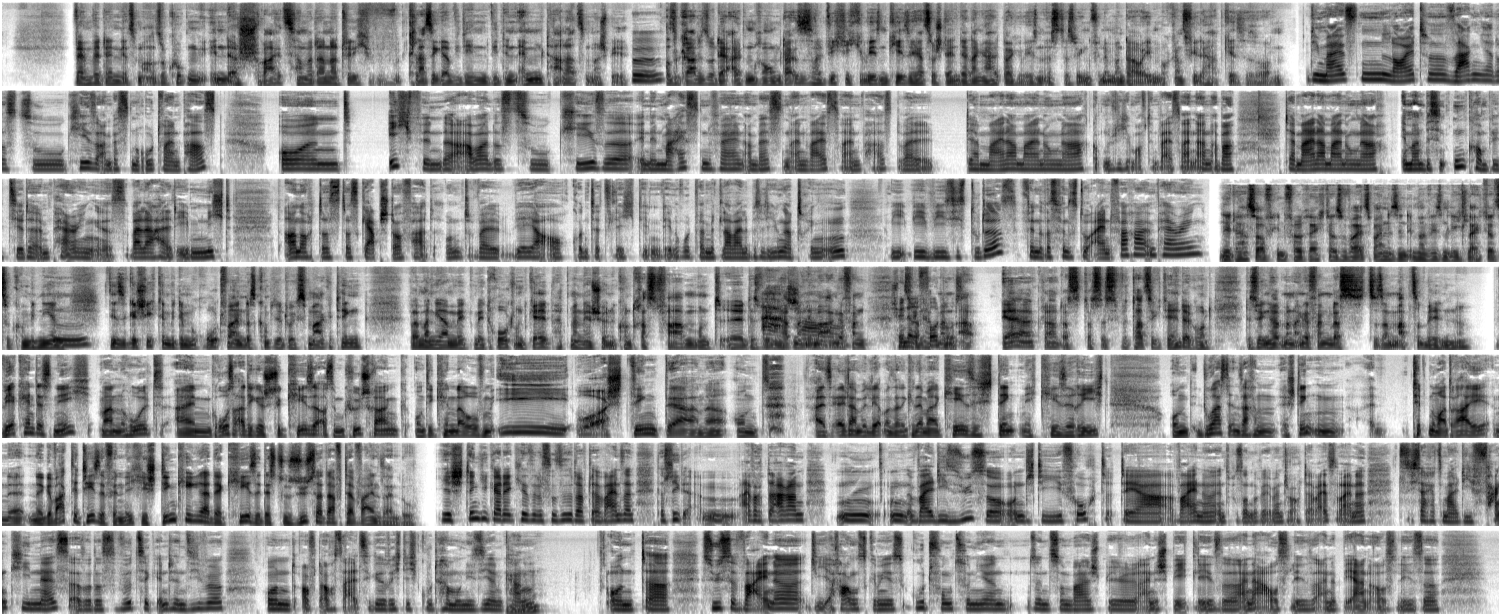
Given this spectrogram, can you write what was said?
Wenn wir denn jetzt mal so gucken, in der Schweiz haben wir dann natürlich Klassiker wie den, wie den Emmentaler zum Beispiel. Mhm. Also gerade so der Alpenraum, da ist es halt wichtig gewesen, Käse herzustellen, der lange haltbar gewesen ist. Deswegen findet man da eben auch ganz viele Hartkäsesorten. Die meisten Leute sagen ja, dass zu Käse am besten Rotwein passt. Und ich finde aber, dass zu Käse in den meisten Fällen am besten ein Weißwein passt, weil der meiner Meinung nach, kommt natürlich immer auf den Weißwein an, aber der meiner Meinung nach immer ein bisschen unkomplizierter im Pairing ist, weil er halt eben nicht auch noch das, das Gerbstoff hat und weil wir ja auch grundsätzlich den, den Rotwein mittlerweile ein bisschen jünger trinken. Wie, wie, wie siehst du das? Find, was findest du einfacher im Pairing? Nee, da hast du auf jeden Fall recht. Also Weißweine sind immer wesentlich leichter zu kombinieren. Mhm. Diese Geschichte mit dem Rotwein, das kommt ja durchs Marketing, weil man ja mit, mit Rot und Gelb hat man ja schöne Kontrastfarben und äh, deswegen ah, hat man schau. immer angefangen. Schönere Fotos. Man, ja, ja, klar, das, das ist tatsächlich der Hintergrund. Deswegen hat man angefangen, das zusammen abzubilden. Ne? Wer kennt es nicht? Man holt ein großartiges Stück Käse aus dem Kühlschrank und die Kinder rufen, ih, boah, stinkt der, ne? Und als Eltern belehrt man seine Kinder immer, Käse stinkt nicht, Käse riecht. Und du hast in Sachen Stinken äh, Tipp Nummer drei, eine, eine gewagte These finde ich. Je stinkiger der Käse, desto süßer darf der Wein sein, du. Je stinkiger der Käse, desto süßer darf der Wein sein. Das liegt ähm, einfach daran, mh, mm, weil die Süße und die Frucht der Weine, insbesondere eventuell auch der Weißweine, ich sage jetzt mal die Funkiness, also das würzig intensive und oft auch salzige richtig gut harmonisieren kann. Mhm. Und äh, süße Weine, die erfahrungsgemäß gut funktionieren, sind zum Beispiel eine Spätlese, eine Auslese, eine Bärenauslese,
